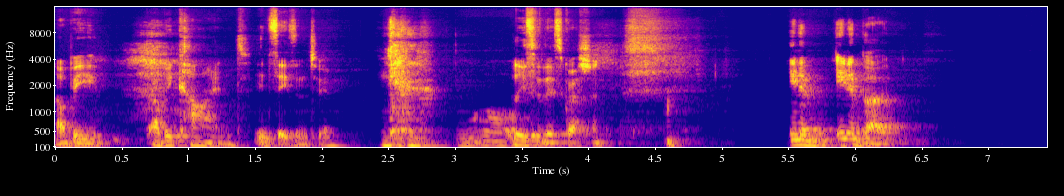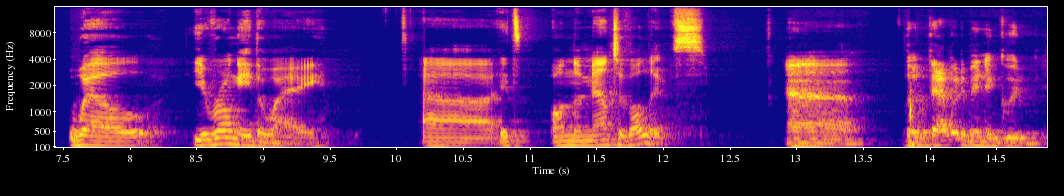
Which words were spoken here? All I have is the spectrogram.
I'll be I'll be kind in season two. At least with this question. In a in a boat. Well, you're wrong either way. Uh, it's on the Mount of Olives. Uh, Look, that would have been a good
